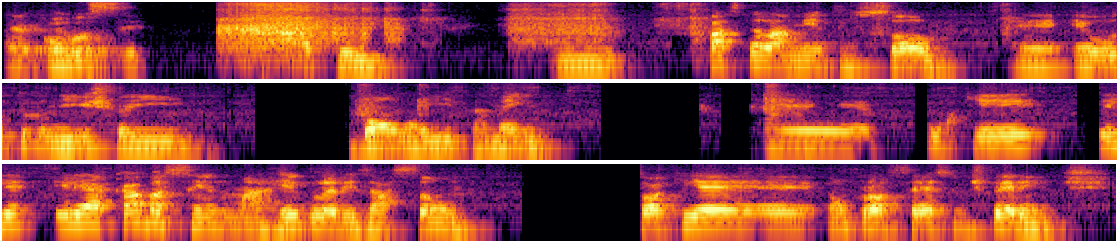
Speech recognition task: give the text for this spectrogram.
É com você. Ok. O parcelamento de solo é, é outro nicho aí bom aí também, é, porque ele, ele acaba sendo uma regularização, só que é, é, é um processo diferente.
